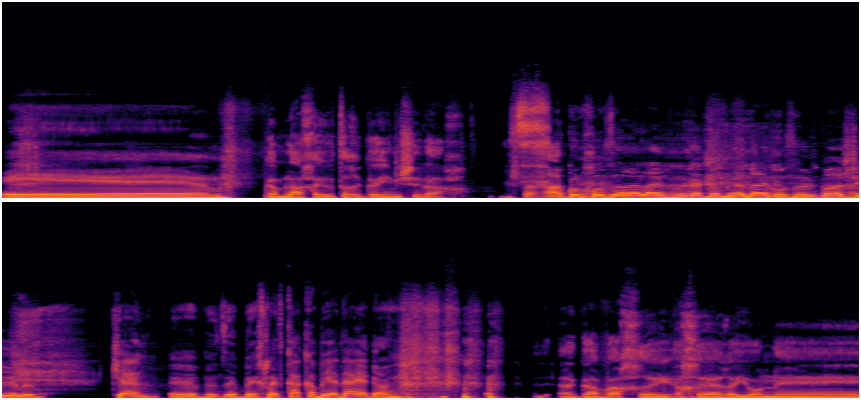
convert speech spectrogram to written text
אמ, גם לך היו את הרגעים שלך. הכל חוזר אלייך וקקה בידייך, עושה ממש ילד. כן, אה, וזה בהחלט קקה בידיי אגב. אגב, אחרי, אחרי ההיריון אה,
